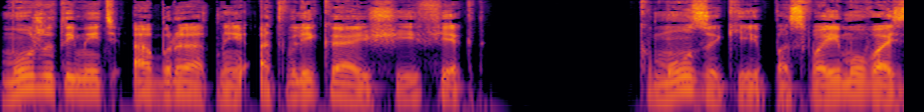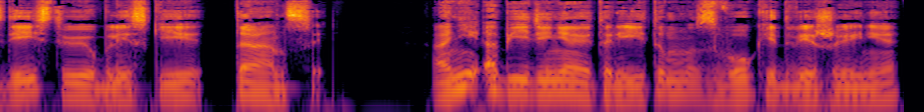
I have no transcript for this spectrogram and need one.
может иметь обратный отвлекающий эффект. К музыке по своему воздействию близки танцы. Они объединяют ритм, звук и движение,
